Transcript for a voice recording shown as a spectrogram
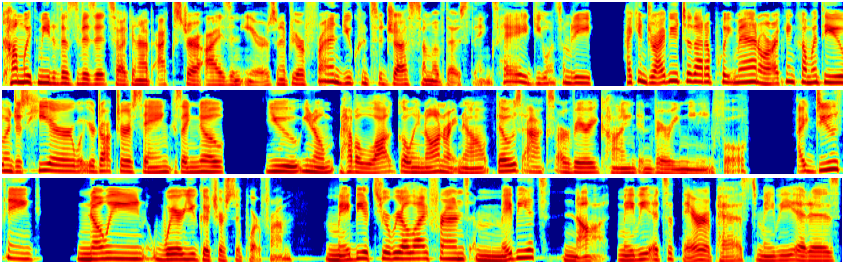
come with me to this visit so I can have extra eyes and ears. And if you're a friend, you can suggest some of those things. Hey, do you want somebody? I can drive you to that appointment or I can come with you and just hear what your doctor is saying because I know you, you know, have a lot going on right now. Those acts are very kind and very meaningful. I do think knowing where you get your support from. Maybe it's your real life friends. Maybe it's not. Maybe it's a therapist. Maybe it is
